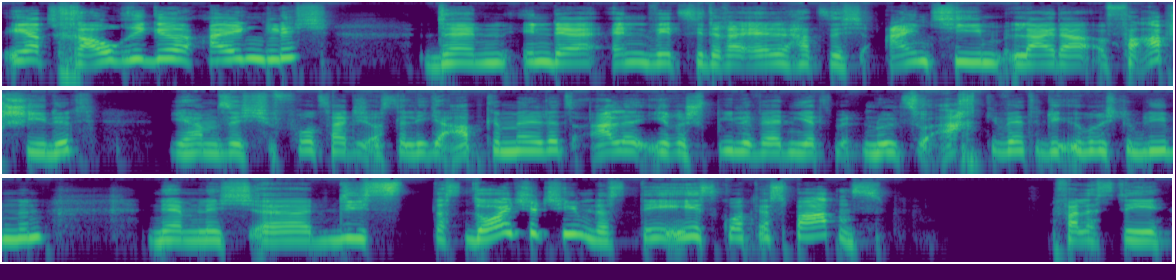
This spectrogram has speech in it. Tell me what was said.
eher traurige eigentlich. Denn in der NWC3L hat sich ein Team leider verabschiedet. Die haben sich vorzeitig aus der Liga abgemeldet. Alle ihre Spiele werden jetzt mit 0 zu 8 gewertet, die übrig gebliebenen. Nämlich äh, dies, das deutsche Team, das DE-Squad der Spartans, verlässt die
